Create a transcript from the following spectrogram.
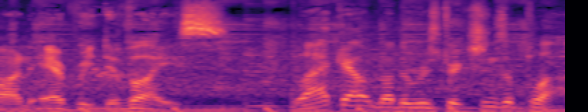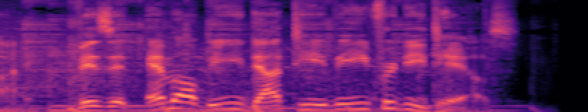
on every device. Blackout and other restrictions apply. Visit MLB.tv for details.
